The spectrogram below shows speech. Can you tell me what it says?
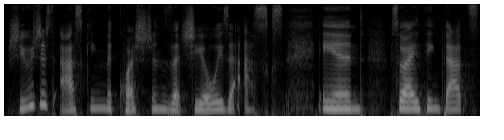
she was just asking the questions that she always asks. And so I think that's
